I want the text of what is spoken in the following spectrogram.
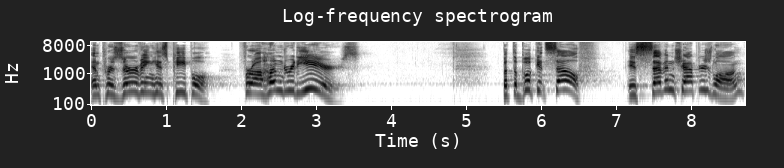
and preserving his people for a hundred years. But the book itself is seven chapters long,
